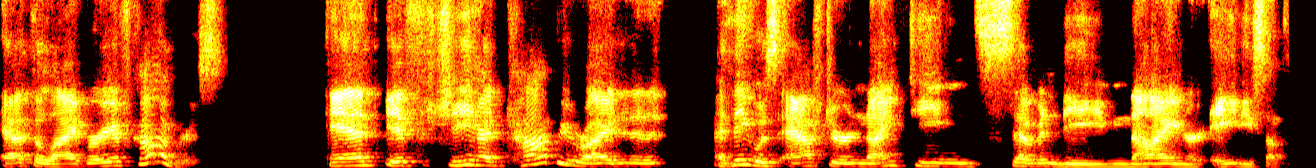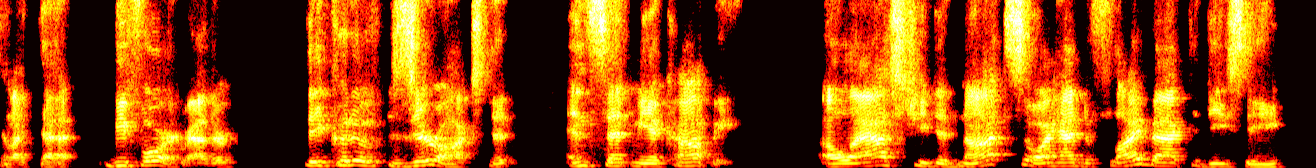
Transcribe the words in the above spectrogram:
at the Library of Congress. And if she had copyrighted it, I think it was after 1979 or 80, something like that, before it rather, they could have Xeroxed it and sent me a copy. Alas, she did not. So I had to fly back to DC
